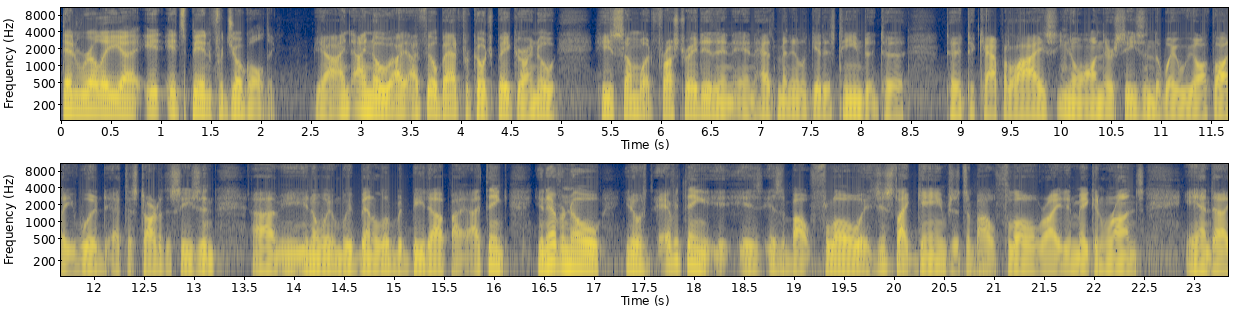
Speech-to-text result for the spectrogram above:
than really uh, it, it's been for Joe Golding. Yeah, I, I know. I, I feel bad for Coach Baker. I know he's somewhat frustrated and, and hasn't been able to get his team to, to to to capitalize, you know, on their season the way we all thought he would at the start of the season. Uh, you know, we- we've been a little bit beat up. I, I think you never know. You know, everything is is about flow. It's just like games. It's about flow, right, and making runs. And uh,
